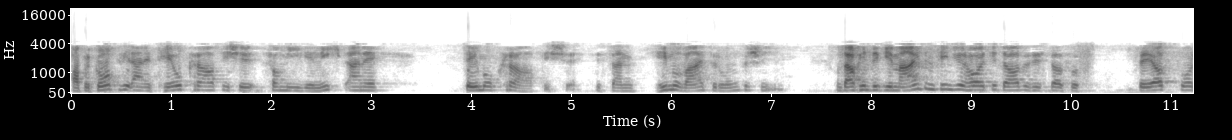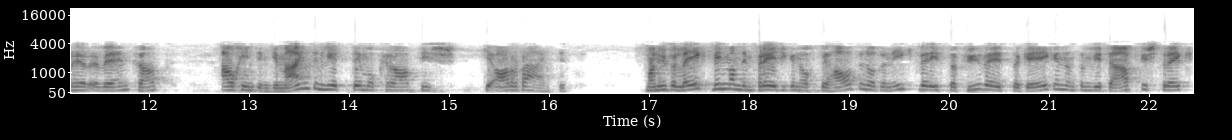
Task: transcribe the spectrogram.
Aber Gott will eine theokratische Familie, nicht eine demokratische. Das ist ein himmelweiter Unterschied. Und auch in den Gemeinden sind wir heute da, das ist das, was Beat vorher erwähnt hat. Auch in den Gemeinden wird demokratisch gearbeitet. Man überlegt, will man den Prediger noch behalten oder nicht, wer ist dafür, wer ist dagegen, und dann wird aufgestreckt,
